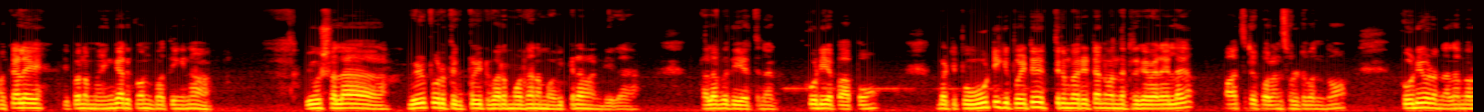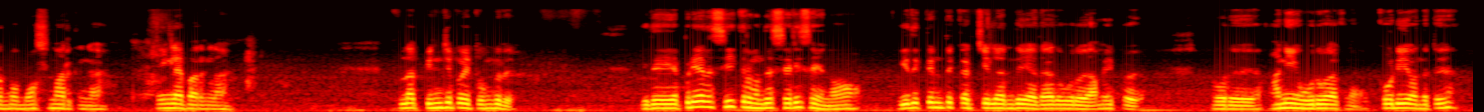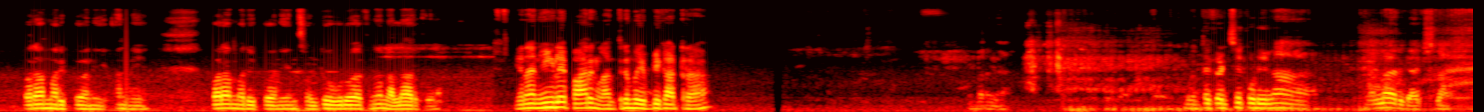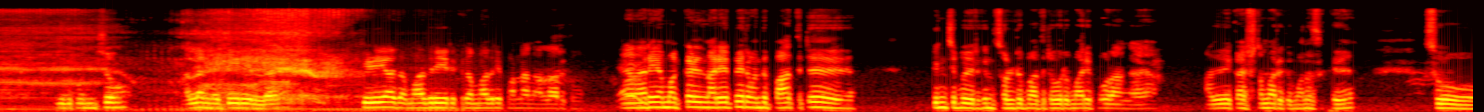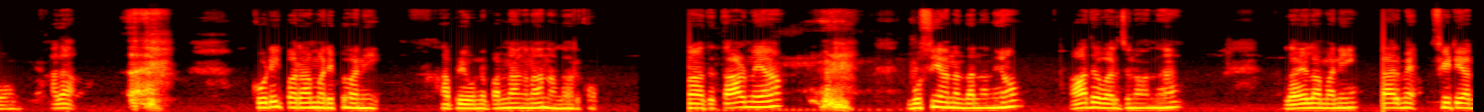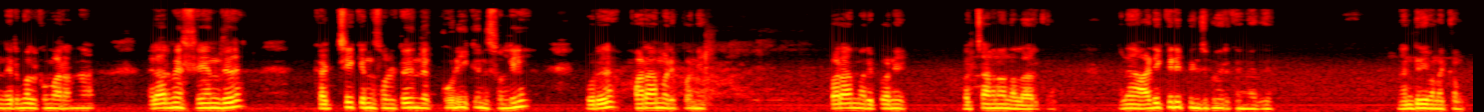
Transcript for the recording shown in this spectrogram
மக்களே இப்போ நம்ம எங்கே இருக்கோம்னு பார்த்தீங்கன்னா யூஸ்வலாக விழுப்புரத்துக்கு போயிட்டு வரும்போது தான் நம்ம விற்கிற வண்டியில் தளபதி ஏற்றின கொடியை பார்ப்போம். பட் இப்போ ஊட்டிக்கு போயிட்டு திரும்ப ரிட்டர்ன் வந்துட்டு இருக்க வேலையில் பார்த்துட்டு போகலான்னு சொல்லிட்டு வந்தோம். கொடியோட நிலைமை ரொம்ப மோசமாக இருக்குங்க. நீங்களே பாருங்களேன் ஃபுல்லாக பிஞ்சு போய் தொங்குது. இது எப்படியாவது சீக்கிரம் வந்து சரி செய்யணும். இதுக்குன்ட்டு கட்சியிலேருந்து ஏதாவது ஒரு அமைப்பு ஒரு அணியை உருவாக்கணும். கொடியை வந்துட்டு பராமரிப்பு அணி அணி பராமரிப்பு அணின்னு சொல்லிட்டு உருவாக்குனா நல்லாயிருக்கும். ஏன்னா நீங்களே பாருங்களேன் திரும்ப எப்படி காட்டுறேன். பாருங்க. மற்ற கட்சி கொடிலாம் நல்லா இருக்குது ஆக்சுவலாக இது கொஞ்சம் நல்ல மெட்டீரியலில் கிழியாத மாதிரி இருக்கிற மாதிரி பண்ணால் நல்லாயிருக்கும். ஏன்னா நிறைய மக்கள் நிறைய பேர் வந்து பார்த்துட்டு பிஞ்சு போயிருக்குன்னு சொல்லிட்டு பார்த்துட்டு ஒரு மாதிரி போகிறாங்க அதுவே கஷ்டமாக இருக்குது மனசுக்கு. ஸோ அதான். கொடி பராமரிப்பு அணி அப்படி ஒன்று பண்ணாங்கன்னா நல்லாயிருக்கும். அது தாழ்மையாக புஷி ஆனந்த் அண்ணனையும் ஆதவ அர்ஜுனா அண்ணன் லயலா மணி எல்லாருமே சிடிஆர் நிர்மல்குமார் அண்ணன் எல்லாருமே சேர்ந்து கட்சிக்குன்னு சொல்லிட்டு இந்த கொடிக்குன்னு சொல்லி ஒரு பராமரிப்பணி பராமரிப்பணி பராமரிப்பு அணி வச்சாங்கன்னா நல்லாயிருக்கும். ஏன்னா அடிக்கடி பிஞ்சு போயிருக்குங்க அது. நன்றி வணக்கம்.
